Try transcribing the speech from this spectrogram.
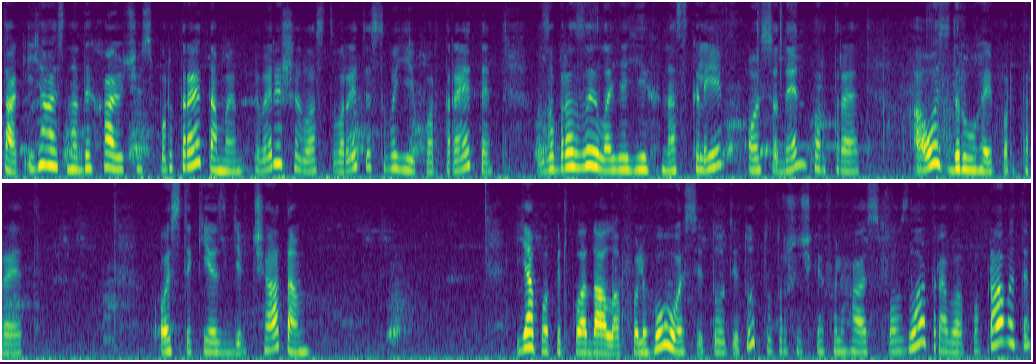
Так, я надихаючись портретами, вирішила створити свої портрети. Зобразила я їх на склі. Ось один портрет, а ось другий портрет. Ось такі ось дівчата. Я попідкладала фольгу, ось і тут, і тут. Тут трошечки фольга сповзла, треба поправити.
